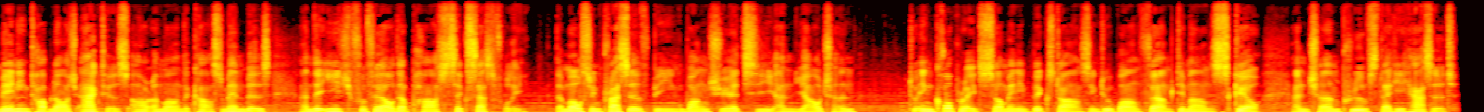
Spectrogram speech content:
Many top notch actors are among the cast members, and they each fulfill their parts successfully. The most impressive being Wang Xueqi and Yao Chen. To incorporate so many big stars into one film demands skill, and Chen proves that he has it.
